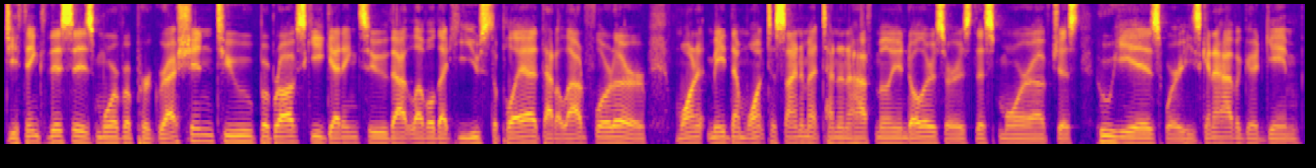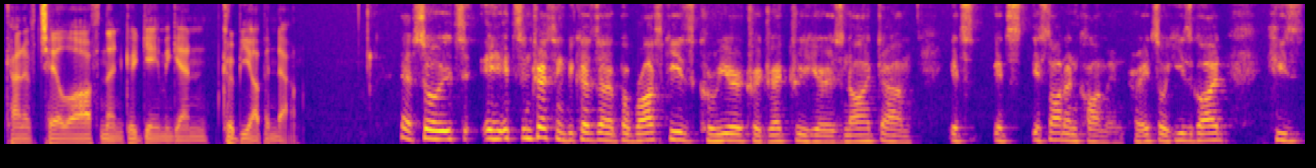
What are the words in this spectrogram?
Do you think this is more of a progression to Bobrovsky getting to that level that he used to play at that allowed Florida or wanted, made them want to sign him at $10.5 million? Or is this more of just who he is, where he's going to have a good game, kind of tail off, and then good game again, could be up and down? Yeah, so it's it's interesting because uh, Bobrovsky's career trajectory here is not um, it's it's it's not uncommon, right? So he's got he's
